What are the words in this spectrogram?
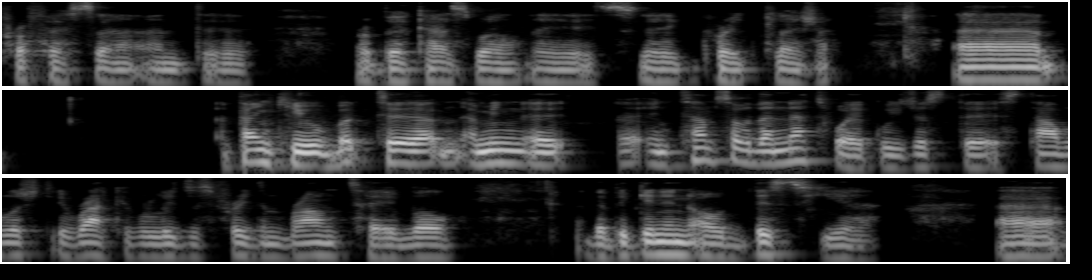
Professor and uh, Rebecca as well. It's a great pleasure. Um, thank you. But uh, I mean, in terms of the network, we just established the Iraqi Religious Freedom Roundtable at the beginning of this year. Uh,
